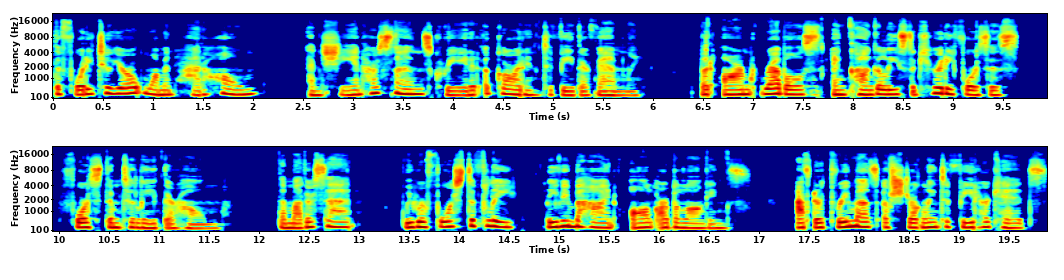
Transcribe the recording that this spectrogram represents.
the 42 year old woman had a home and she and her sons created a garden to feed their family. But armed rebels and Congolese security forces forced them to leave their home. The mother said, we were forced to flee, leaving behind all our belongings. After three months of struggling to feed her kids,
